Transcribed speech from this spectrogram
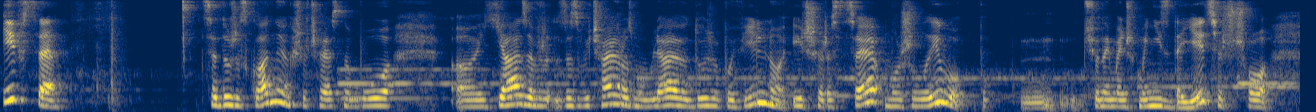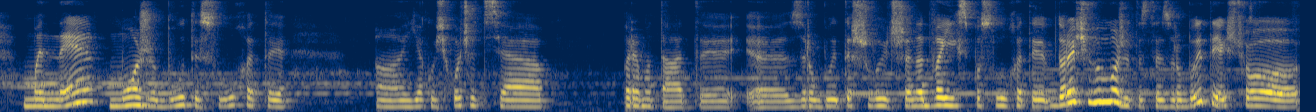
І все. Це дуже складно, якщо чесно, бо е, я зазвичай розмовляю дуже повільно, і через це можливо, щонайменш мені здається, що мене може бути слухати е, якось хочеться перемотати, е, зробити швидше, на 2х послухати. До речі, ви можете це зробити, якщо,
